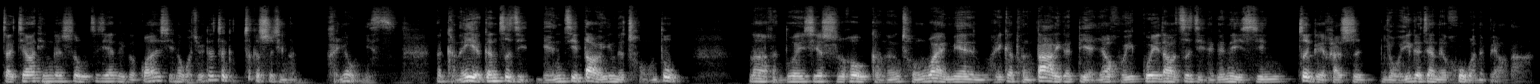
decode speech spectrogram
在家庭跟社会之间的一个关系，那我觉得这个这个事情很很有意思。那可能也跟自己年纪到一定的程度，那很多一些时候可能从外面一个很大的一个点要回归到自己的一个内心，这个还是有一个这样的互文的表达。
